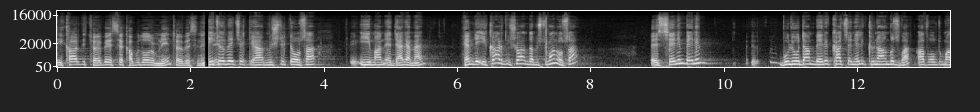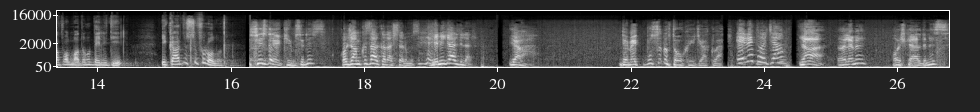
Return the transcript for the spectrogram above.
Icardi tövbe etse kabul olur mu? Neyin tövbesini? Ne tövbe edecek ya? Müşrik de olsa iman eder hemen. Hem de Icardi şu anda Müslüman olsa e, senin benim Bulu'dan beri kaç senelik günahımız var. Af oldu mu af olmadı mı belli değil. Icardi sıfır olur. Siz de kimsiniz? Hocam kız arkadaşlarımız. Yeni geldiler. Ya. Demek bu sınıfta okuyacaklar. Evet hocam. Ya öyle mi? Hoş geldiniz.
